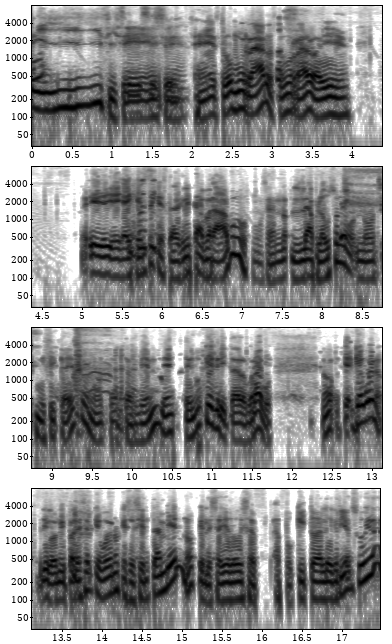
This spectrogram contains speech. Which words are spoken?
Sí, sí, sí, Sí, sí, sí, sí. Sí, Estuvo muy raro, estuvo O sea- raro ahí. Eh, hay Pues gente sí. que hasta grita bravo, o sea, no, el aplauso no, no significa eso, ¿no? También eh, tengo que gritar bravo, ¿no? Qué, qué bueno, digo, a mi parecer, qué bueno que se sientan bien, ¿no? Que les haya dado esa a poquito de alegría en su vida,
